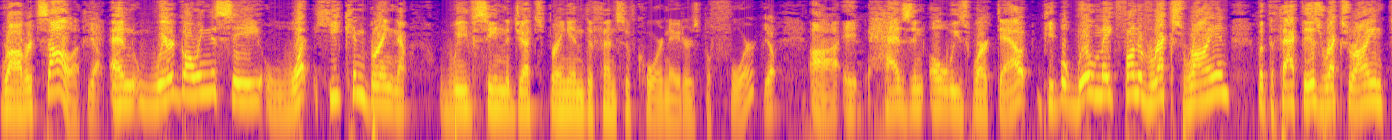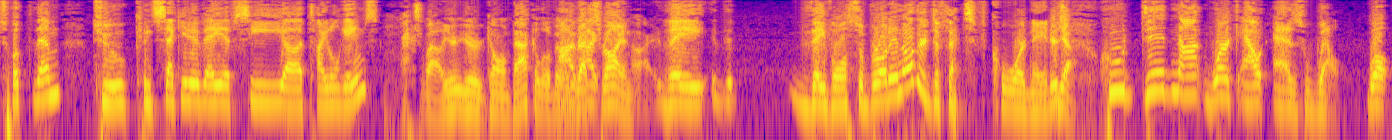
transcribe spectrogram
Robert Saleh. Yeah. And we're going to see what he can bring. Now, we've seen the Jets bring in defensive coordinators before. Yep. Uh, it hasn't always worked out. People will make fun of Rex Ryan, but the fact is Rex Ryan took them to consecutive AFC uh, title games. Rex, wow, you're you're going back a little bit with I- Rex I- Ryan. They, th- they've also brought in other defensive coordinators Yeah. who did not work out as well. Well,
